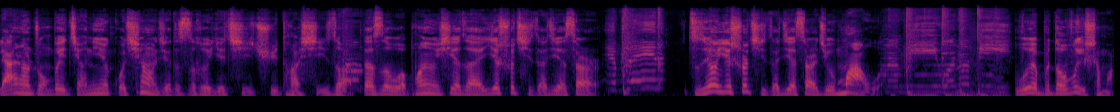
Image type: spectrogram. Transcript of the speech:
俩人准备今年国庆节的时候一起去趟西藏，但是我朋友现在一说起这件事儿。只要一说起这件事儿就骂我，我也不知道为什么，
